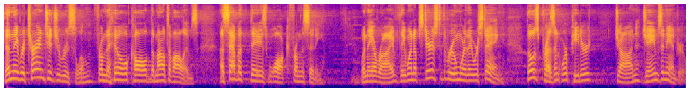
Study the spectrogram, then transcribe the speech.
Then they returned to Jerusalem from the hill called the Mount of Olives, a Sabbath day's walk from the city. When they arrived, they went upstairs to the room where they were staying. Those present were Peter, John, James, and Andrew,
